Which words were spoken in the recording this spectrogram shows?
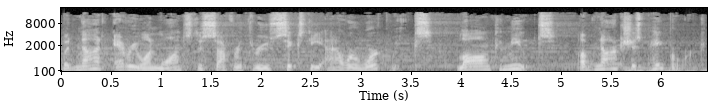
but not everyone wants to suffer through 60 hour work weeks, long commutes, obnoxious paperwork,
